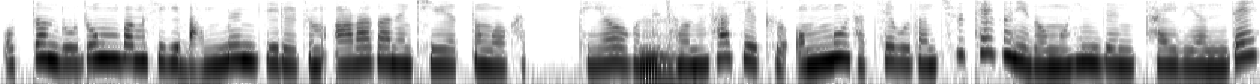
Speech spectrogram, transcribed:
어떤 노동 방식이 맞는지를 좀 알아가는 기회였던 것 같아요. 근데 음. 저는 사실 그 업무 자체보단 출퇴근이 너무 힘든 타입이었는데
